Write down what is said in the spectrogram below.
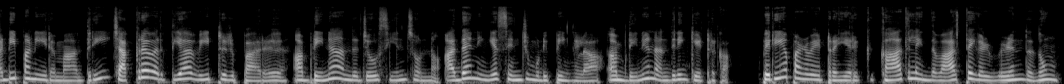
அடிபணியிற மாதிரி சக்கரவர்த்தியா வீற்றிருப்பாரு அப்படின்னு அந்த ஜோசியன் சொன்னான். அதை நீங்க செஞ்சு முடிப்பீங்களா? அப்படின்னு நந்தினி கேட்டிருக்கா. பெரிய பழவேற்றையருக்கு காதில் இந்த வார்த்தைகள் விழுந்ததும்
